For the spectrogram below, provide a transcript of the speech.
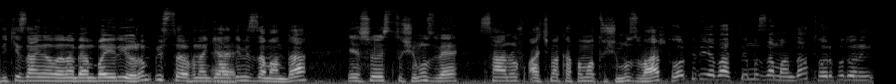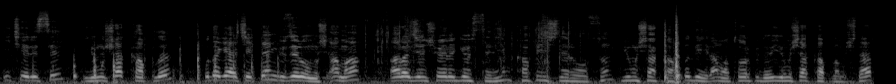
dikiz aynalarına ben bayılıyorum. Üst tarafına geldiğimiz zaman da SOS tuşumuz ve sunroof açma kapama tuşumuz var. Torpidoya baktığımız zaman da torpidonun içerisi yumuşak kaplı. Bu da gerçekten güzel olmuş ama aracın şöyle göstereyim. Kapı içleri olsun. Yumuşak kaplı değil ama torpidoyu yumuşak kaplamışlar.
